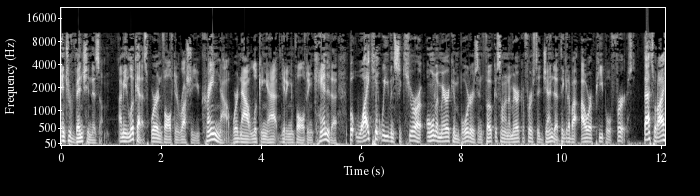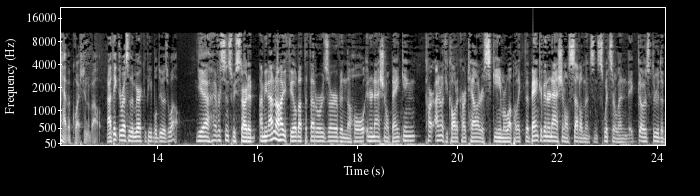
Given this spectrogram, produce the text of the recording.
interventionism. I mean, look at us. We're involved in Russia, Ukraine now. We're now looking at getting involved in Canada. But why can't we even secure our own American borders and focus on an America first agenda, thinking about our people first? That's what I have a question about. I think the rest of the American people do as well. Yeah, ever since we started, I mean, I don't know how you feel about the Federal Reserve and the whole international banking. Car- I don't know if you call it a cartel or a scheme or what, but like the Bank of International Settlements in Switzerland, it goes through the,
